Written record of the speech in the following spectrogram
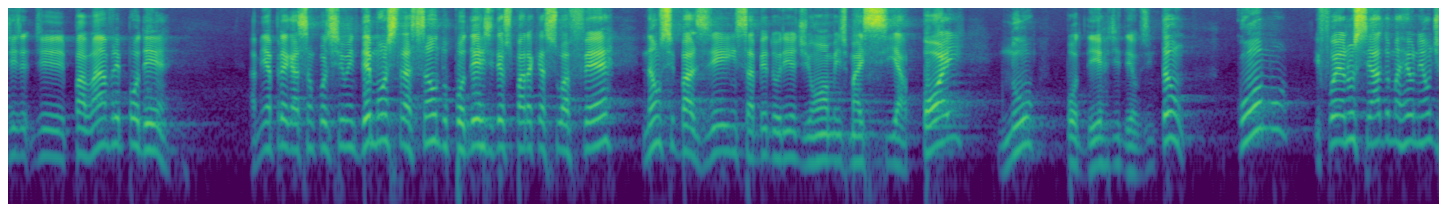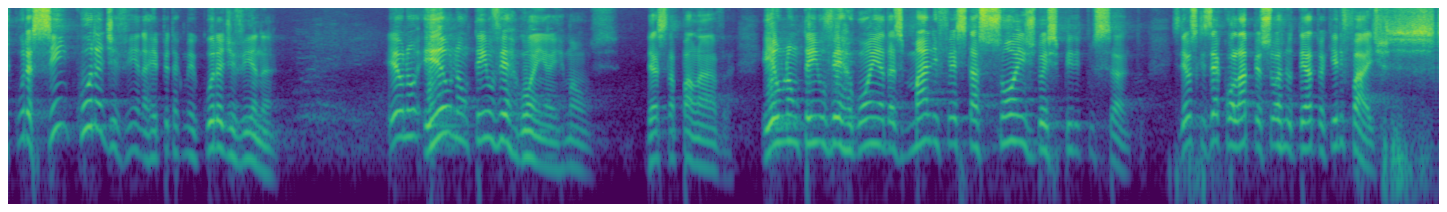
de, de palavra e poder. A minha pregação consistiu em demonstração do poder de Deus para que a sua fé não se baseie em sabedoria de homens, mas se apoie no poder de Deus. Então, como e foi anunciada uma reunião de cura, sim, cura divina, repita comigo, cura divina. Eu não, eu não tenho vergonha, irmãos, desta palavra. Eu não tenho vergonha das manifestações do Espírito Santo. Se Deus quiser colar pessoas no teto aqui, Ele faz.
